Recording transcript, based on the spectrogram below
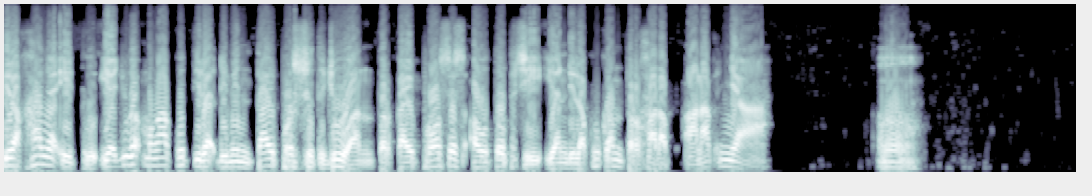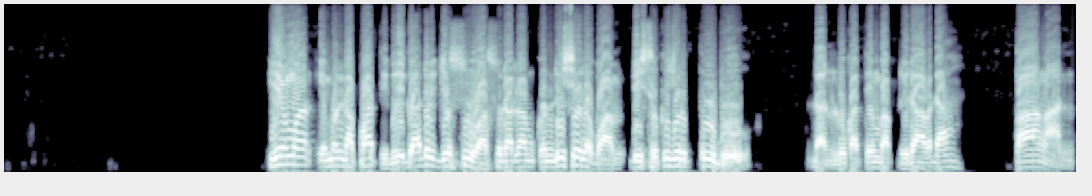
tidak hanya itu, ia juga mengaku tidak dimintai persetujuan terkait proses autopsi yang dilakukan terhadap anaknya. Oh. Ia, mendapati Brigadir Joshua sudah dalam kondisi lebam di sekujur tubuh dan luka tembak di dada, tangan,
